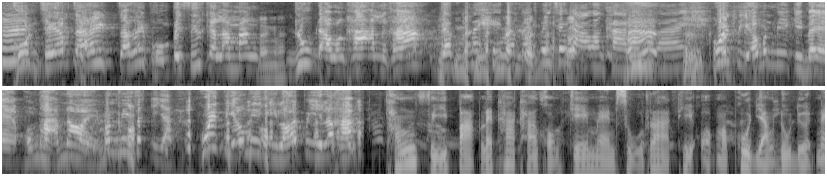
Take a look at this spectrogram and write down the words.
ง่ายคุณเชฟจะให้จะให้ผมไปซื้อกะละมัง นั่งนะ รูปดาวอังคารเหรือคะๆจะไม่จะไม่ไม่ใช่ดาวอังคารฮะอะไรก๋วยเตี๋ยวมันมีกี่แบบ ผมถามหน่อย มันมีสักกี่อย่างก๋วยเตี๋ยวมีกี่ร้อยปีแล้วครับ ทั้งฝีปากและท่าทางของเจแมนสุราที่ออกมาพูดอย่างดูเดือดใน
